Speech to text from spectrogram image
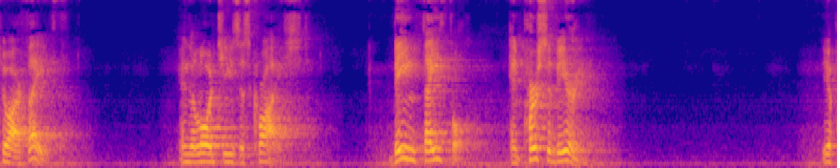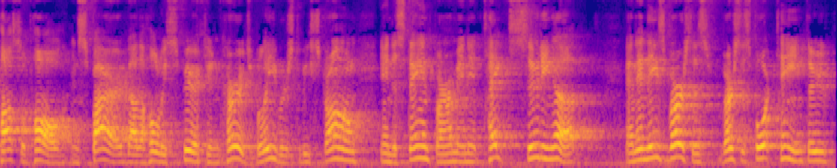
to our faith in the Lord Jesus Christ, being faithful and persevering. The Apostle Paul, inspired by the Holy Spirit to encourage believers to be strong and to stand firm, and it takes suiting up and in these verses, verses 14 through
